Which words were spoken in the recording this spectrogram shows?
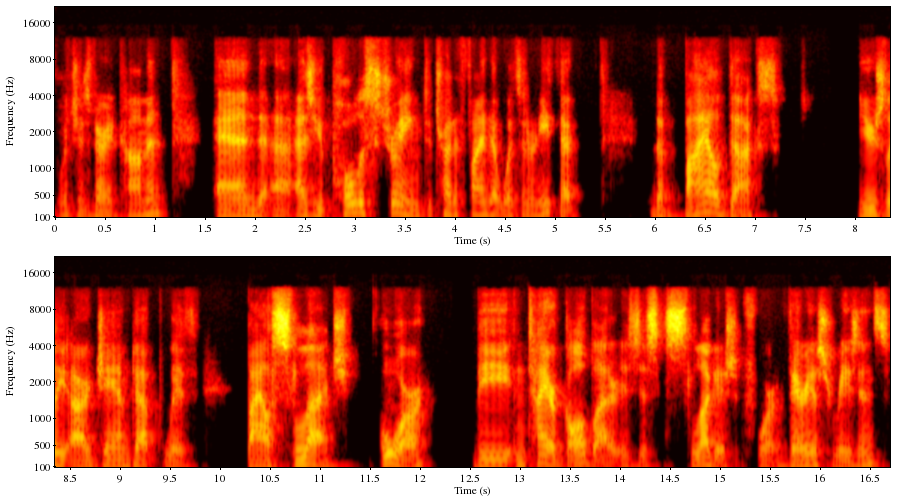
which is very common. And uh, as you pull the string to try to find out what's underneath it, the bile ducts usually are jammed up with bile sludge, or the entire gallbladder is just sluggish for various reasons,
